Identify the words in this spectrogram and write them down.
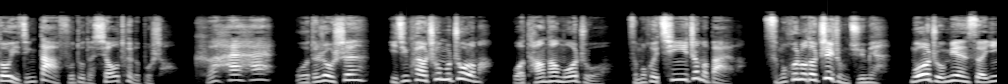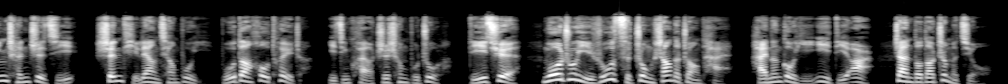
都已经大幅度的消退了不少。可嗨嗨，我的肉身已经快要撑不住了吗？我堂堂魔主怎么会轻易这么败了？怎么会落到这种局面？魔主面色阴沉至极，身体踉跄不已，不断后退着，已经快要支撑不住了。的确，魔主以如此重伤的状态，还能够以一敌二战斗到这么久，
